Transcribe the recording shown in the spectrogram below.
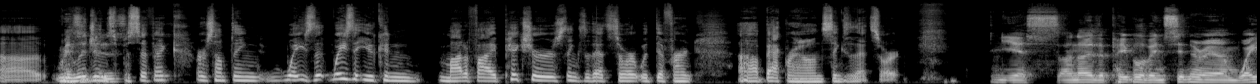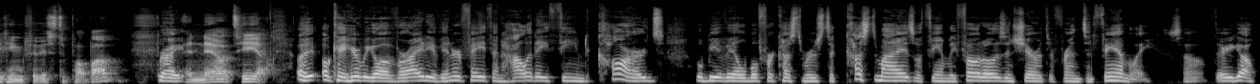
uh, religion Messages. specific or something. Ways that ways that you can modify pictures, things of that sort, with different uh, backgrounds, things of that sort. Yes, I know that people have been sitting around waiting for this to pop up, Right. and now it's here. Uh, okay, here we go. A variety of interfaith and holiday themed cards will be available for customers to customize with family photos and share with their friends and family. So there you go.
